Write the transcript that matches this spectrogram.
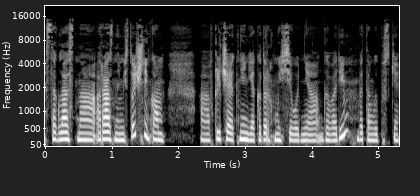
Согласно разным источникам, а, включая книги, о которых мы сегодня говорим в этом выпуске,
